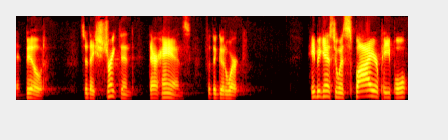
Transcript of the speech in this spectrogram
and build. So they strengthened their hands for the good work. He begins to inspire people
